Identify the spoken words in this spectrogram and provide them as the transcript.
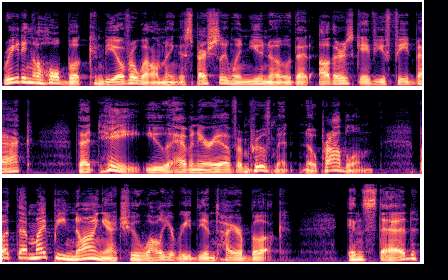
Reading a whole book can be overwhelming, especially when you know that others gave you feedback that, hey, you have an area of improvement, no problem. But that might be gnawing at you while you read the entire book. Instead,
